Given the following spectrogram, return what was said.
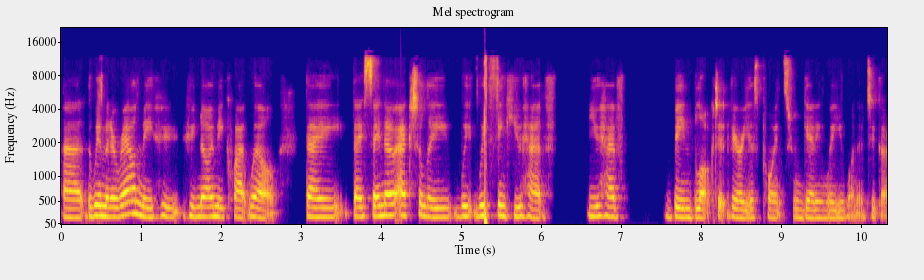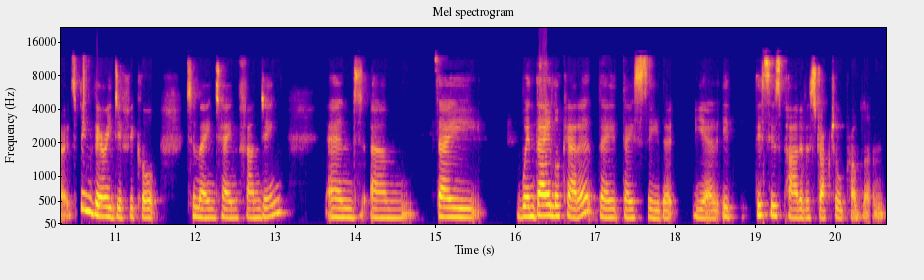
uh, the women around me who who know me quite well, they they say, no, actually, we, we think you have you have been blocked at various points from getting where you wanted to go. It's been very difficult to maintain funding, and um, they when they look at it, they they see that yeah, it, this is part of a structural problem.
